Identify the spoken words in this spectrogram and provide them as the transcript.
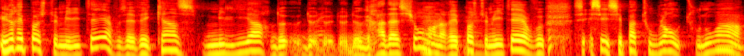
une riposte militaire, vous avez 15 milliards de, de, gradations dans la riposte militaire. Ce n'est pas tout blanc ou tout noir.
